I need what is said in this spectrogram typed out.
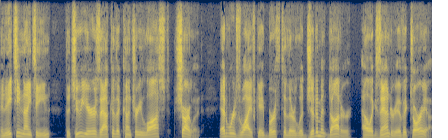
In 1819, the two years after the country lost Charlotte, Edward's wife gave birth to their legitimate daughter, Alexandrina Victoria.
